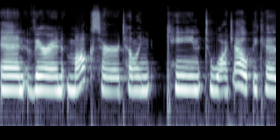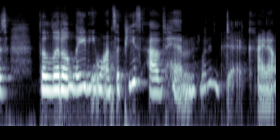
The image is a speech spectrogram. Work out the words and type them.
And Verin mocks her, telling Cain to watch out because the little lady wants a piece of him. What a dick. I know.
